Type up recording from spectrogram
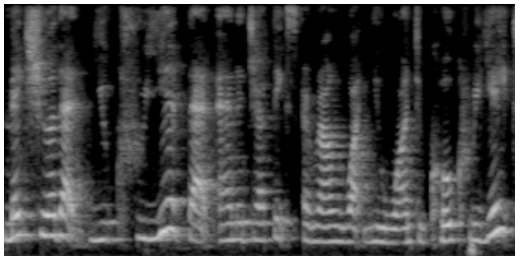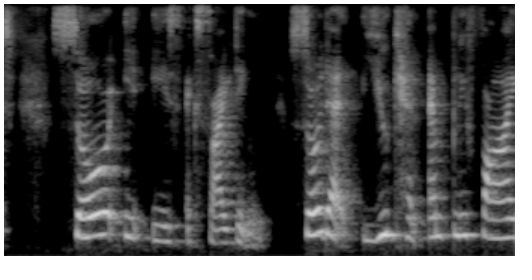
make sure that you create that energetics around what you want to co-create so it is exciting so that you can amplify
